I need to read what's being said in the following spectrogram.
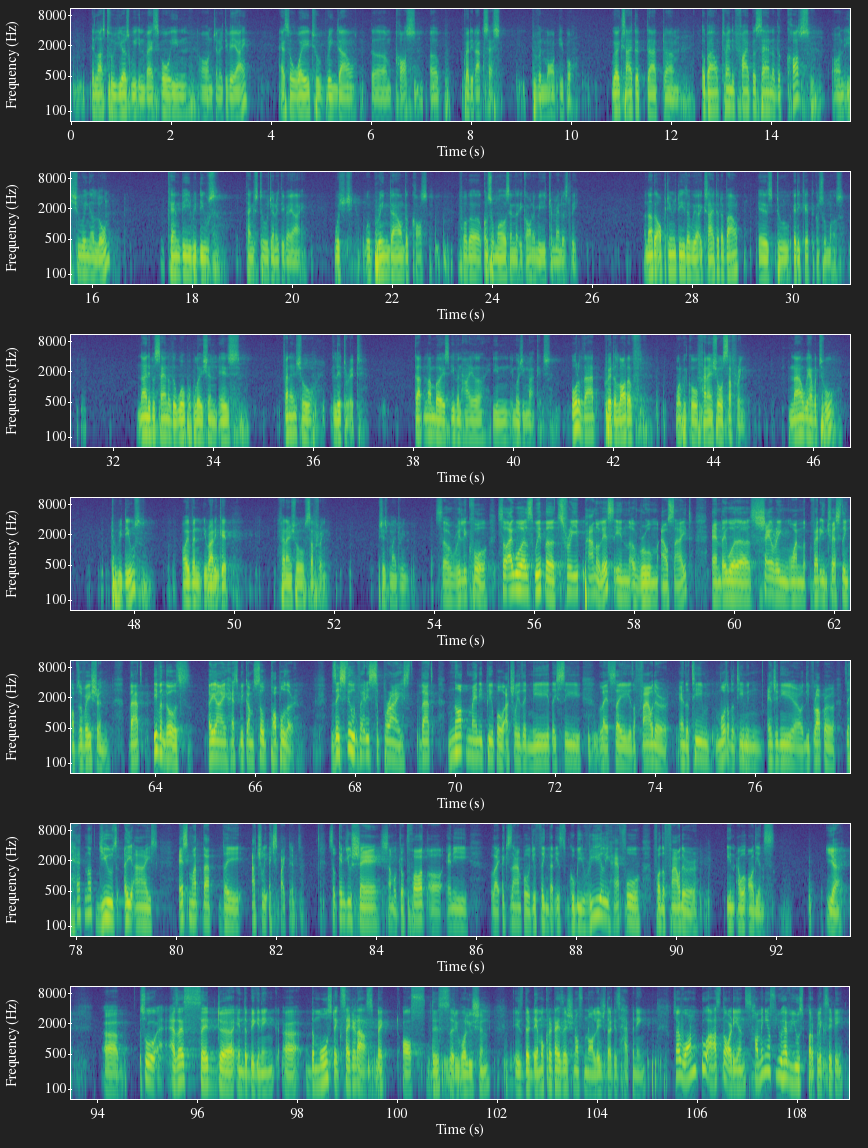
In the last two years, we invest all in on generative AI as a way to bring down the cost of credit access to even more people. We are excited that um, about 25% of the cost on issuing a loan can be reduced thanks to generative AI, which will bring down the cost for the consumers and the economy tremendously. Another opportunity that we are excited about is to educate the consumers. 90% of the world population is financial illiterate. That number is even higher in emerging markets. All of that create a lot of what we call financial suffering. But now we have a tool to reduce or even eradicate financial suffering, which is my dream. So really cool. So I was with the three panelists in a room outside, and they were sharing one very interesting observation that even though AI has become so popular, they still very surprised that not many people actually they meet, they see, let's say, the founder and the team, most of the team in engineer or developer, they have not used AI as much that they actually expected. So can you share some of your thought or any like example you think that is could be really helpful for the founder in our audience? Yeah. Uh, so as I said uh, in the beginning, uh, the most excited aspect of this revolution is the democratization of knowledge that is happening. So I want to ask the audience, how many of you have used Perplexity?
